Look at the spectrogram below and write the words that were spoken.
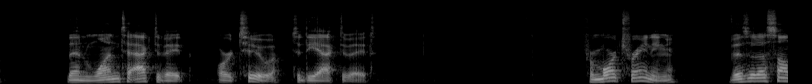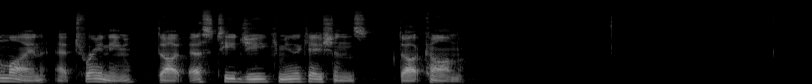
then 1 to activate or 2 to deactivate. For more training, visit us online at training.stgcommunications.com.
